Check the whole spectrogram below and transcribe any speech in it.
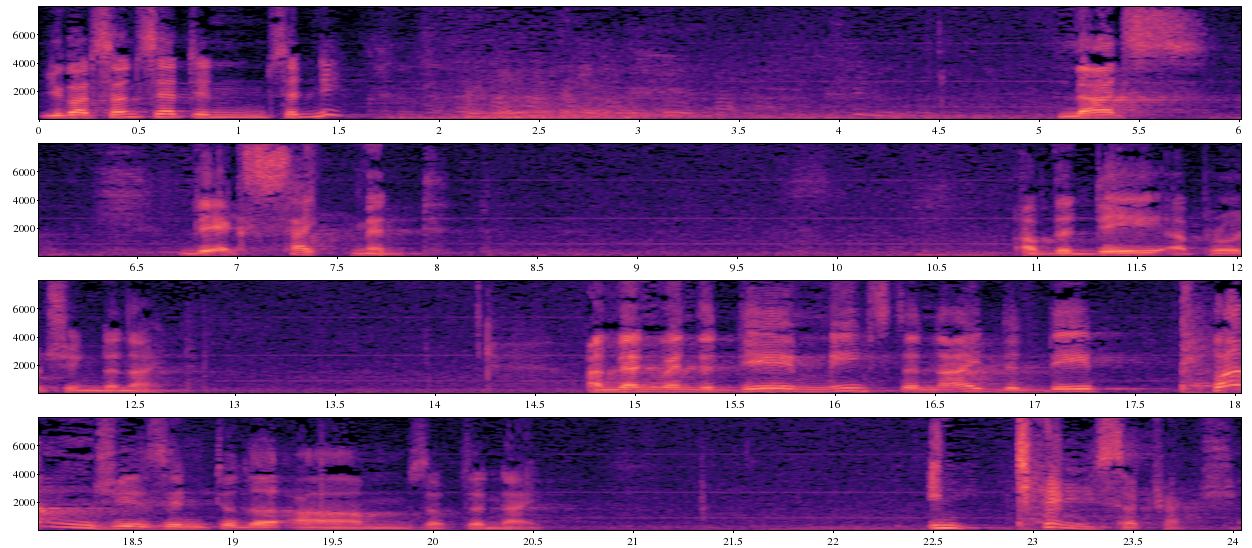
You got sunset in Sydney? That's the excitement of the day approaching the night. And then when the day meets the night, the day plunges into the arms of the night. Intense attraction.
